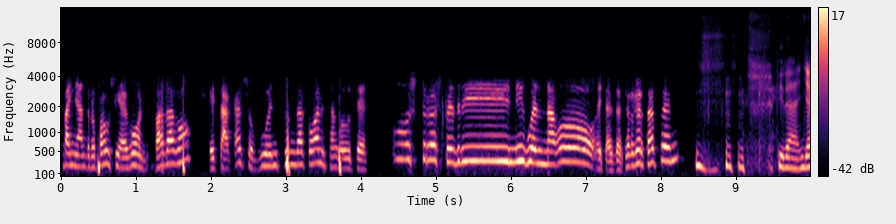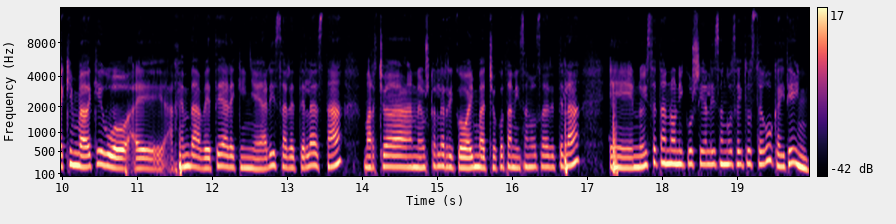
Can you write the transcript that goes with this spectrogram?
baina andropausia egon badago, eta akaso gu entzundakoan esango dute, ostras, Pedri, niguen nago, eta ez da zer gertatzen. Tira, jakin badakigu eh, agenda betearekin eh, ari zaretela, ezta? Martxoan Euskal Herriko hainbat txokotan izango zaretela, eh, noizetan non ikusi izango zaituztegu, kaitein?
